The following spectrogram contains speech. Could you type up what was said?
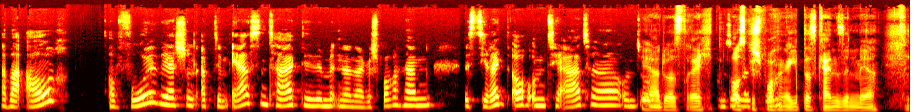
Aber auch, obwohl wir schon ab dem ersten Tag, den wir miteinander gesprochen haben, es direkt auch um Theater und um. Ja, du hast recht. Um Ausgesprochen ergibt das keinen Sinn mehr.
